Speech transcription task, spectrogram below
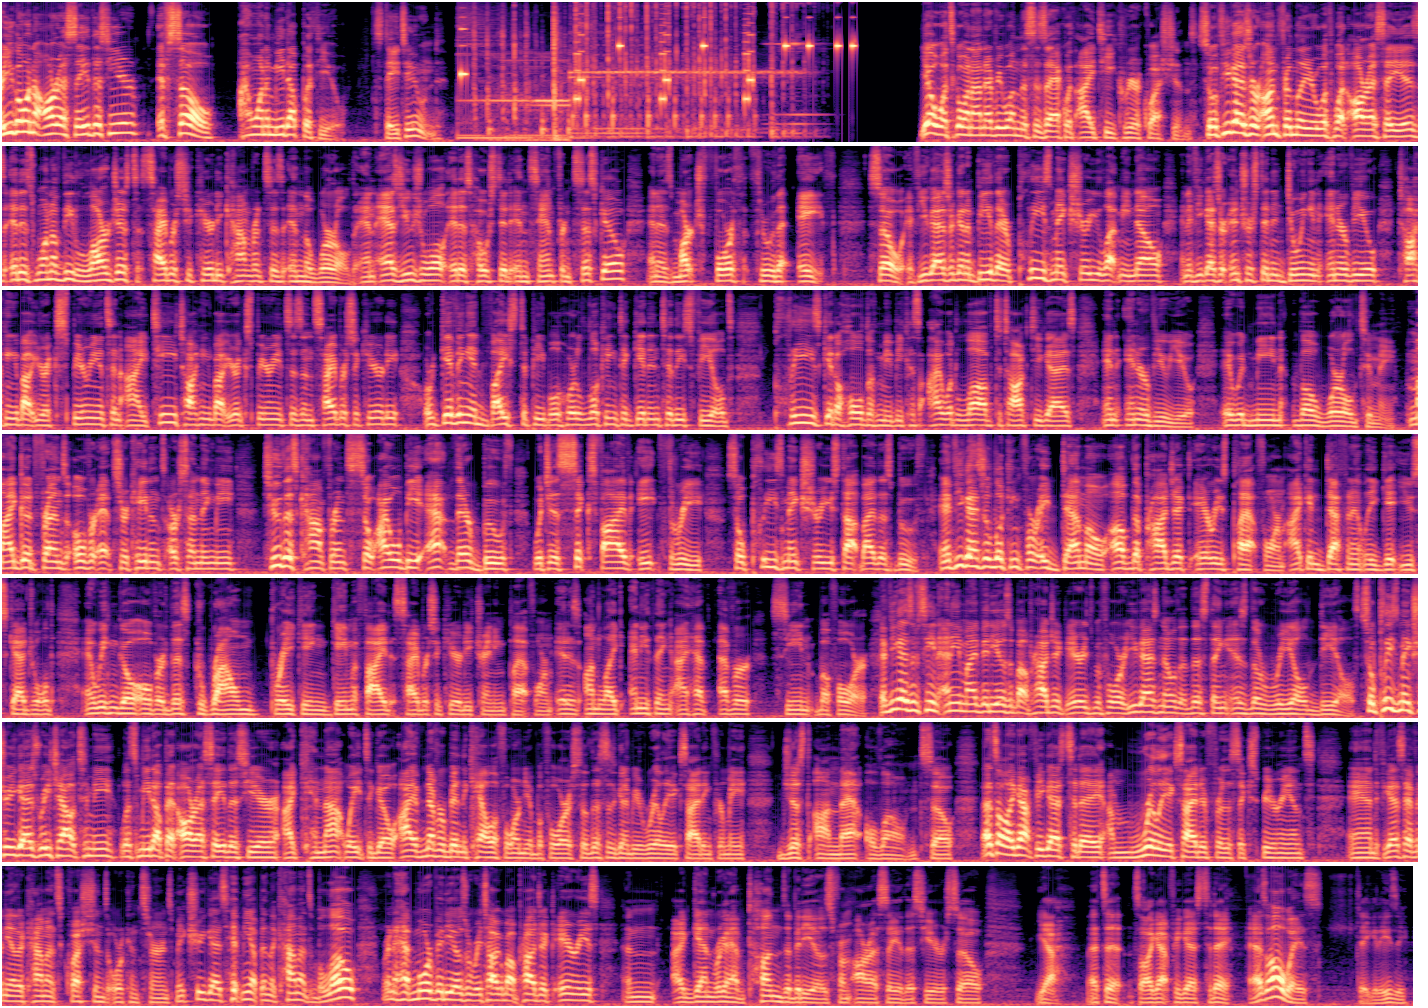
Are you going to RSA this year? If so, I want to meet up with you. Stay tuned. Yo, what's going on everyone? This is Zach with IT Career Questions. So if you guys are unfamiliar with what RSA is, it is one of the largest cybersecurity conferences in the world. And as usual, it is hosted in San Francisco and is March 4th through the 8th. So if you guys are going to be there, please make sure you let me know. And if you guys are interested in doing an interview, talking about your experience in IT, talking about your experiences in cybersecurity, or giving advice to people who are looking to get into these fields, please get a hold of me because I would love to talk to you guys and interview you. It would mean the world to me. My good friends over at Circadence are sending me to this conference, so I will be at their booth, which is 6583. So please make sure you stop by this booth. And if you guys are looking for a demo of the Project Ares platform, I can definitely get you scheduled and we can go over this groundbreaking gamified cybersecurity training platform. It is unlike anything I have ever seen before. If you guys have seen any of my videos about Project Ares before, you guys know that this thing is the real deal. So please make sure you guys reach out to me. Let's meet up at RSA this year. I cannot wait to go. I have never been to California before, so this is going to be really exciting for me just on that alone. So that's all I got for you guys today. I'm really excited for this experience. And if you guys have any other comments, questions, or concerns, make sure you guys hit me up in the comments below. We're going to have more videos where we talk about Project Ares. And again, we're going to have tons of videos from RSA this year. So yeah, that's it. That's all I got for you guys today. As always, take it easy.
